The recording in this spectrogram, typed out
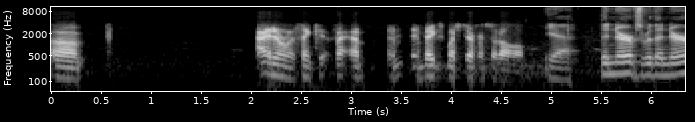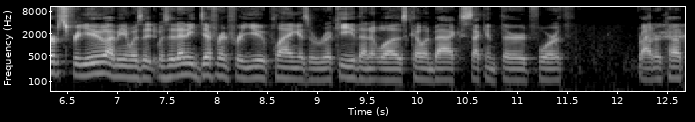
uh, I don't think it, it makes much difference at all. Yeah. The nerves were the nerves for you. I mean, was it was it any different for you playing as a rookie than it was coming back second, third, fourth Ryder Cup?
